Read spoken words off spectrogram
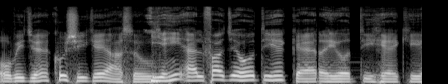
वो भी जो है खुशी के आँसू। यही अल्फ़ा जो होती है, कह रही होती है कि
